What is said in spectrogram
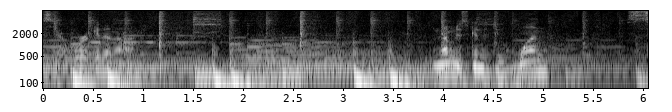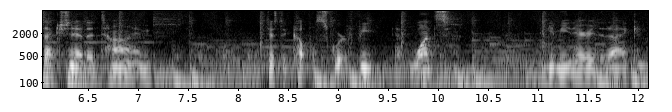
Start working it on. And I'm just gonna do one section at a time, just a couple square feet at once to give me an area that I can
